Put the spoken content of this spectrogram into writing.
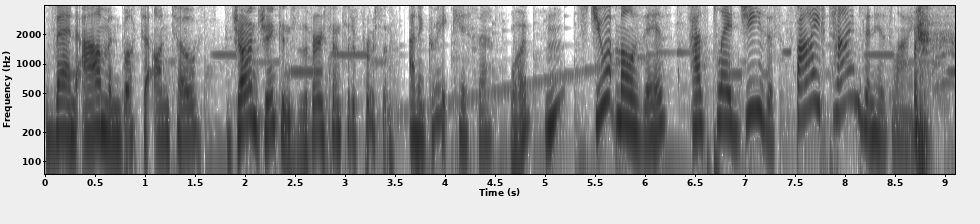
then almond butter on toast. John Jenkins is a very sensitive person. And a great kisser. What? Hmm? Stuart Moses has played Jesus five times in his life.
